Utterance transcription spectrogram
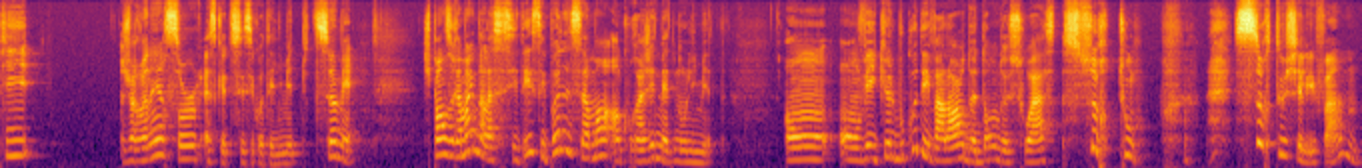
Puis, je vais revenir sur est-ce que tu sais c'est quoi tes limites, puis tout ça, mais je pense vraiment que dans la société, c'est pas nécessairement encouragé de mettre nos limites. on, véhicule beaucoup des valeurs de don de soi, surtout, surtout chez les femmes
